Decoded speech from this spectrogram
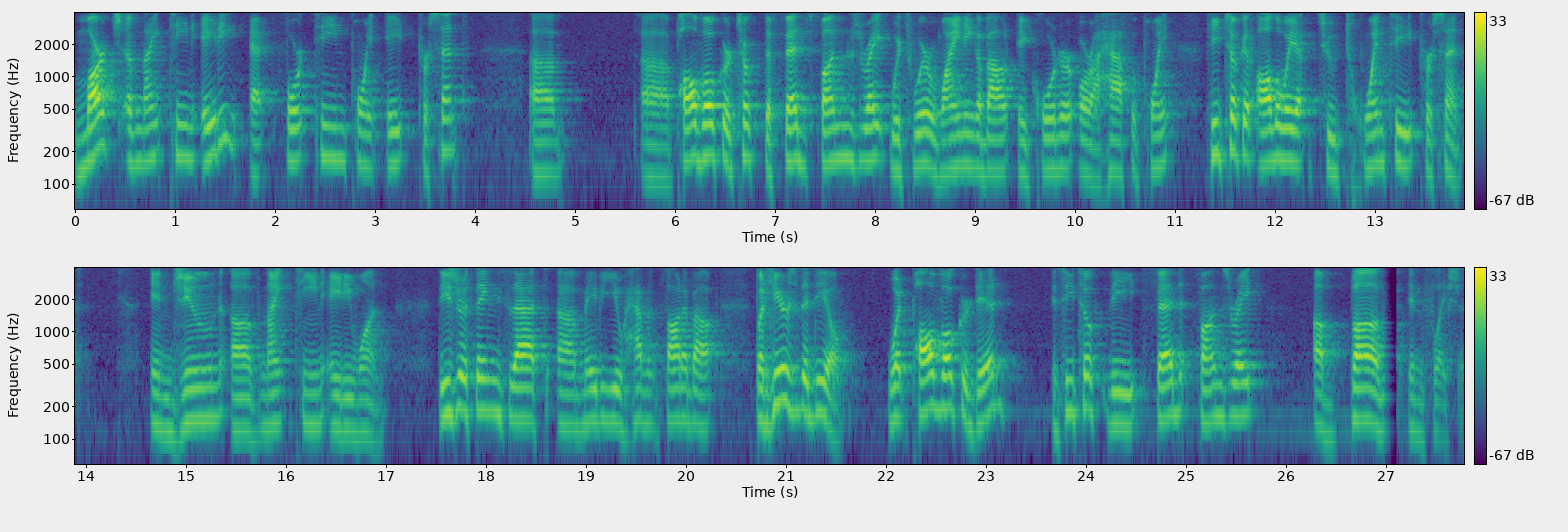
March of 1980 at 14.8%. Uh, uh, Paul Volcker took the Fed's funds rate, which we're whining about a quarter or a half a point. He took it all the way up to 20% in June of 1981. These are things that uh, maybe you haven't thought about. But here's the deal what Paul Volcker did is he took the Fed funds rate above inflation.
